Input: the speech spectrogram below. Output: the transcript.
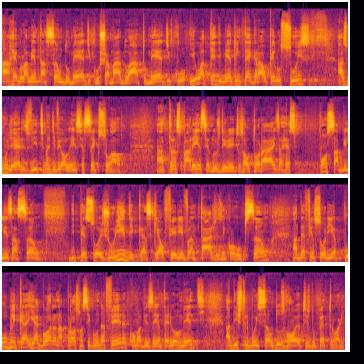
a regulamentação do médico, o chamado ato médico, e o atendimento integral pelo SUS às mulheres vítimas de violência sexual. A transparência nos direitos autorais, a responsabilização de pessoas jurídicas que oferir vantagens em corrupção, a Defensoria Pública e agora, na próxima segunda-feira, como avisei anteriormente, a distribuição dos royalties do petróleo.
